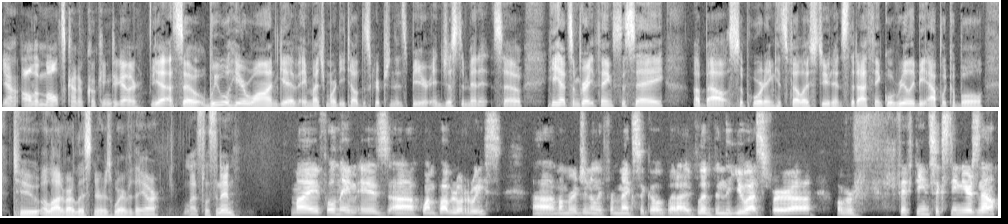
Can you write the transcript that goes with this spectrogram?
Yeah, all the malts kind of cooking together. Yeah, so we will hear Juan give a much more detailed description of this beer in just a minute. So he had some great things to say about supporting his fellow students that I think will really be applicable to a lot of our listeners wherever they are. Let's listen in. My full name is uh, Juan Pablo Ruiz. Um, I'm originally from Mexico, but I've lived in the U.S. for uh, over 15, 16 years now.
